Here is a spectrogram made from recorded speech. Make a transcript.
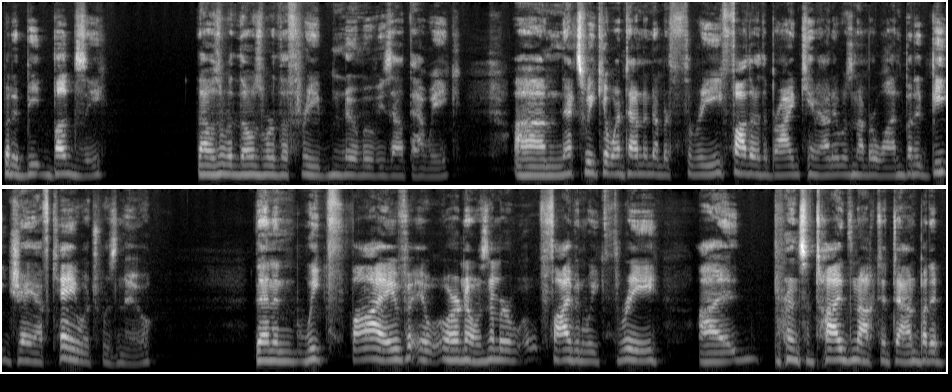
but it beat Bugsy. That was those were the three new movies out that week. Um, next week it went down to number three. Father of the Bride came out. It was number one, but it beat JFK, which was new. Then in week five, it, or no, it was number five in week three. Uh, Prince of Tides knocked it down, but it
